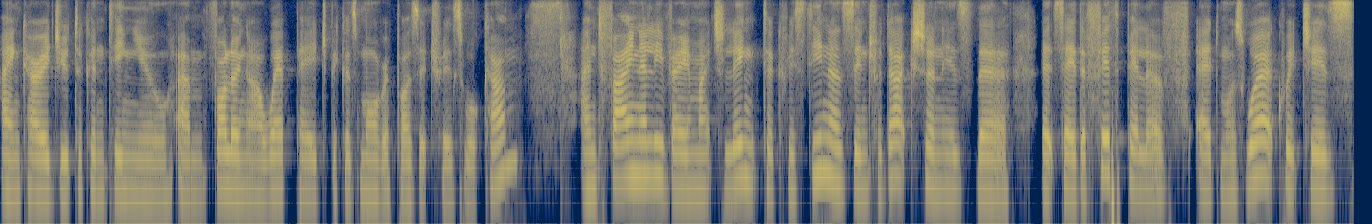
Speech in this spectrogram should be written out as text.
I encourage you to continue um, following our webpage because more repositories will come. And finally, very much linked to Krisztina's introduction is the, let's say, the fifth fifth pillar of EDMO's work, which is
